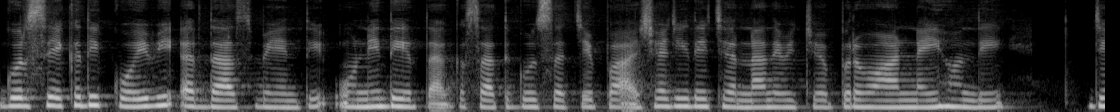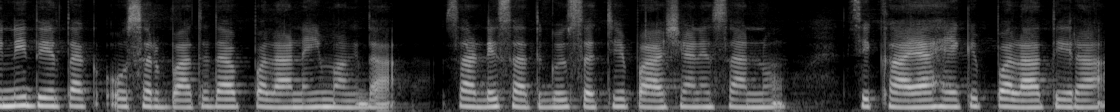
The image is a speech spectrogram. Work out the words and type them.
ਗੁਰਸਿੱਖ ਦੀ ਕੋਈ ਵੀ ਅਰਦਾਸ ਬੇਨਤੀ ਉਨੀ ਦੇਰ ਤੱਕ ਸਤਿਗੁਰ ਸੱਚੇ ਪਾਤਸ਼ਾਹ ਜੀ ਦੇ ਚਰਨਾਂ ਦੇ ਵਿੱਚ ਪ੍ਰਵਾਨ ਨਹੀਂ ਹੁੰਦੀ, ਜਿੰਨੀ ਦੇਰ ਤੱਕ ਉਹ ਸਰਬੱਤ ਦਾ ਭਲਾ ਨਹੀਂ ਮੰਗਦਾ। ਸਾਡੇ ਸਤਿਗੁਰ ਸੱਚੇ ਪਾਤਸ਼ਾਹ ਨੇ ਸਾਨੂੰ ਸਿਖਾਇਆ ਹੈ ਕਿ ਭਲਾ ਤੇਰਾ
